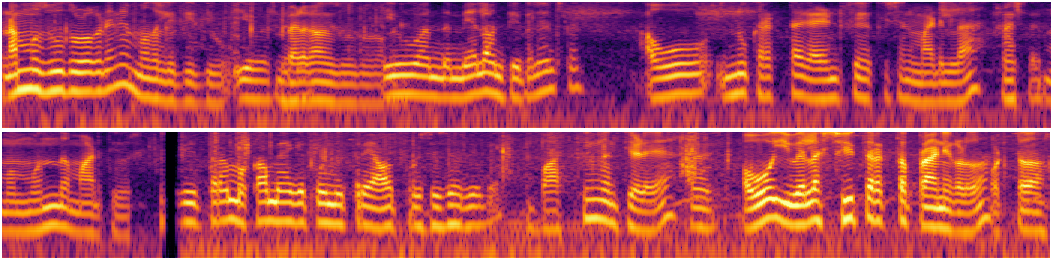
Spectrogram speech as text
ನಮ್ಮ ಝೂದೊಳಗಡೆನೆ ಮೊದಲು ಇದ್ದಿದ್ದೀವಿ ಇವ್ರು ಬೆಳಗಾವಿ ಝೂದೊಳಗೆ ಇವು ಒಂದು ಮೇಲೆ ಒಂದು ಪೀಪಲ್ ಏನು ಸರ್? ಅವು ಇನ್ನೂ ಕರೆಕ್ಟಾಗಿ ಐಡೆಂಟಿಫಿಕೇಶನ್ ಮಾಡಿಲ್ಲ. ಹಾಂ ಸರ್. ಮ- ಮುಂದೆ ಮಾಡ್ತೀವಿ ರೀ ಈ ಥರ ಮೊಕ ಆಗಿತ್ತು ಯಾವ ಪ್ರೊಸೀಜರ್ ಇದೆ? ಬಾಸ್ಕಿಂಗ್ ಅಂತೇಳಿ ಅವು ಇವೆಲ್ಲ ಶೀತ ರಕ್ತ ಪ್ರಾಣಿಗಳು. ಒಟ್ಟು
